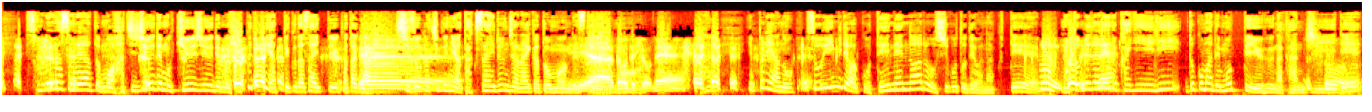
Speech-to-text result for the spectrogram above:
それはそれはともう80でも90でも100でもやってくださいっていう方が、静岡地区にはたくさんいるんじゃないかと思うんですけれども。どうでしょうね。はい、やっぱりあの、そういう意味ではこう定年のあるお仕事ではなくて、うん、求められる限りどこまでもっていうふうな感じで、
